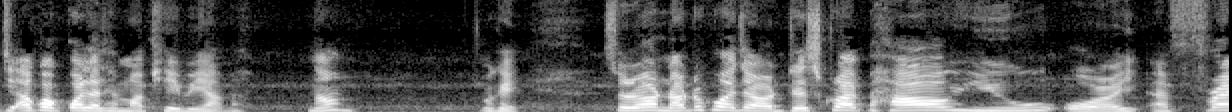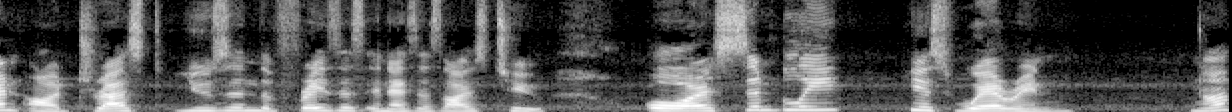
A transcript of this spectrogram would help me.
ဒီအောက်ကကွက်လက်ထဲမှာဖြည့်ပေးရမယ်เนาะ okay ဆိုတော့နောက်တစ်ခုကကျတော့ describe how you or a friend are dressed using the phrases in exercise 2 or simply he is wearing နော်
